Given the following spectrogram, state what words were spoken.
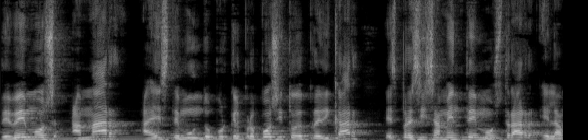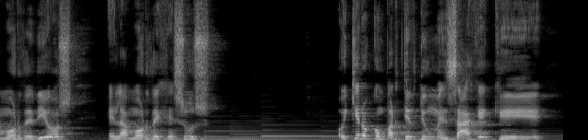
debemos amar a este mundo, porque el propósito de predicar es precisamente mostrar el amor de Dios, el amor de Jesús. Hoy quiero compartirte un mensaje que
